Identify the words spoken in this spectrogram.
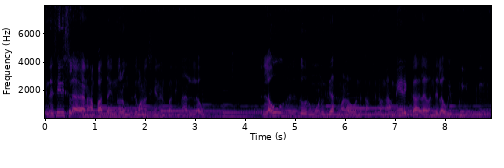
இந்த சீரீஸில் நான் பார்த்த இன்னொரு முக்கியமான விஷயம் என்னென்னு பார்த்தீங்கன்னா லவ் லவ்ங்கிறது வந்து ஒரு மூணு வித்தியாசமான லவ் வந்து காமிச்சிருப்பாங்க. அமெரிக்காவில் வந்து லவ் எப்படி இருக்குது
